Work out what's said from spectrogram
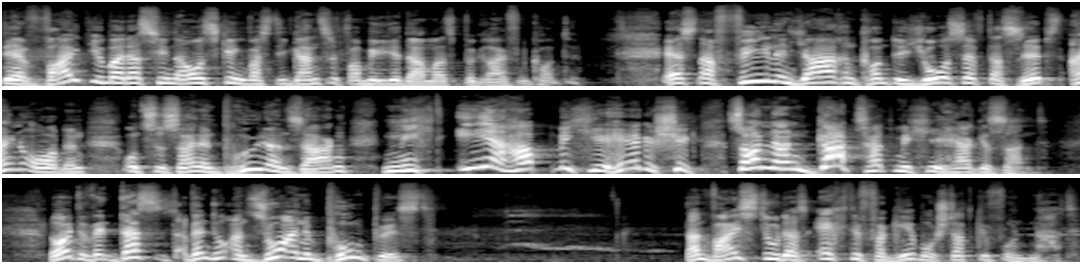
der weit über das hinausging, was die ganze Familie damals begreifen konnte. Erst nach vielen Jahren konnte Josef das selbst einordnen und zu seinen Brüdern sagen, nicht ihr habt mich hierher geschickt, sondern Gott hat mich hierher gesandt. Leute, wenn, das, wenn du an so einem Punkt bist, dann weißt du, dass echte Vergebung stattgefunden hat.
